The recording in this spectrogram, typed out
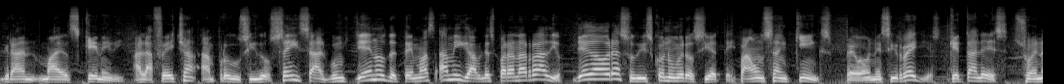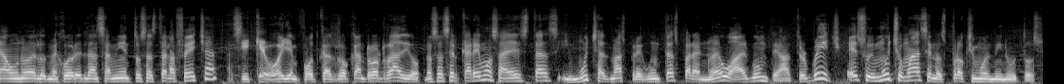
gran Miles Kennedy. A la fecha han producido seis álbumes llenos de temas amigables para la radio. Llega ahora su disco número 7, Pounds and Kings, Peones y Reyes. ¿Qué tal es? ¿Suena uno de los mejores lanzamientos hasta la fecha? Así que hoy en Podcast Rock and Roll Radio nos acercaremos a estas y muchas más preguntas para el nuevo álbum de Alter Bridge. Eso y mucho más en los próximos minutos.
